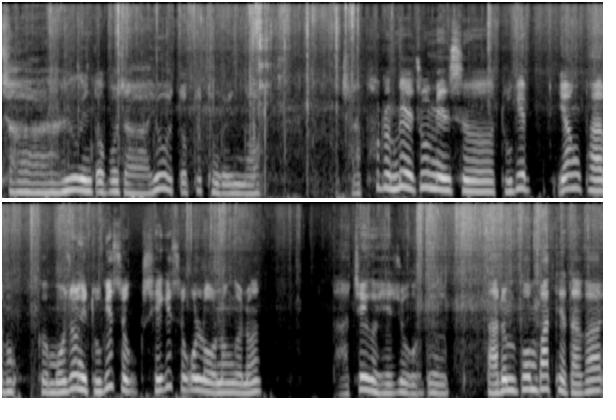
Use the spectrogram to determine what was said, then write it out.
자, 여긴 또 보자. 여기 또 붙은 거 있나? 자, 자, 풀을 매주면서 두 개, 양파 그 모종이 두 개씩, 세 개씩 올라오는 거는 다 제거해주고, 또 다른 봄밭에다가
